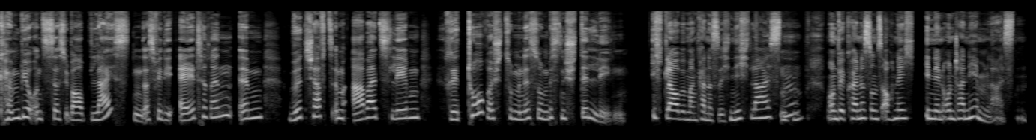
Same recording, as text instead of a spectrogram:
können wir uns das überhaupt leisten, dass wir die Älteren im Wirtschafts-, im Arbeitsleben rhetorisch zumindest so ein bisschen stilllegen? Ich glaube, man kann es sich nicht leisten mhm. und wir können es uns auch nicht in den Unternehmen leisten.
